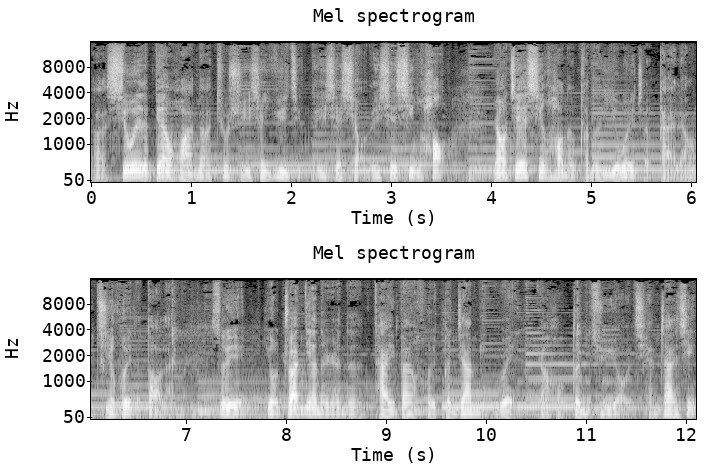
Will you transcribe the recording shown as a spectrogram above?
啊，细微的变化呢，就是一些预警的一些小的一些信号，然后这些信号呢，可能意味着改良机会的到来，所以有专念的人呢，他一般会更加敏锐，然后更具有前瞻性。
